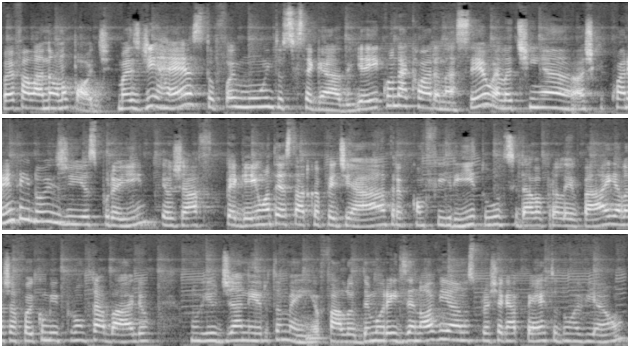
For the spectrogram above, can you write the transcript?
vai falar, não, não pode. Mas de resto, foi muito sossegado. E aí, quando a Clara nasceu, ela tinha, acho que 42 dias por aí. Eu já peguei um atestado com a pediatra, conferi tudo, se dava para levar, e ela já foi comigo para um trabalho no Rio de Janeiro também. Eu falo, eu demorei 19 anos para chegar perto de um avião.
